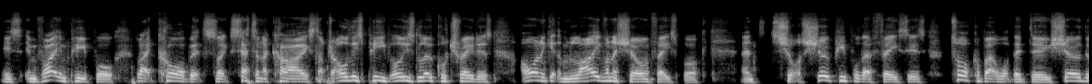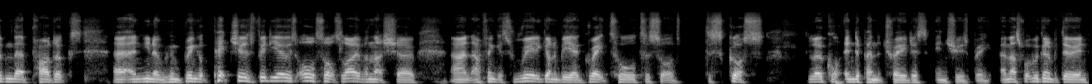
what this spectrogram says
is inviting people like Corbetts, like Seton Akai, Snapchat, all these people, all these local traders. I want to get them live on a show on Facebook and sort of show people their faces, talk about what they do, show them their products, uh, and you know we can bring up pictures, videos, all sorts live on that show. And I think it's really going to be a great tool to sort of discuss local independent traders in Shrewsbury. And that's what we're going to be doing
